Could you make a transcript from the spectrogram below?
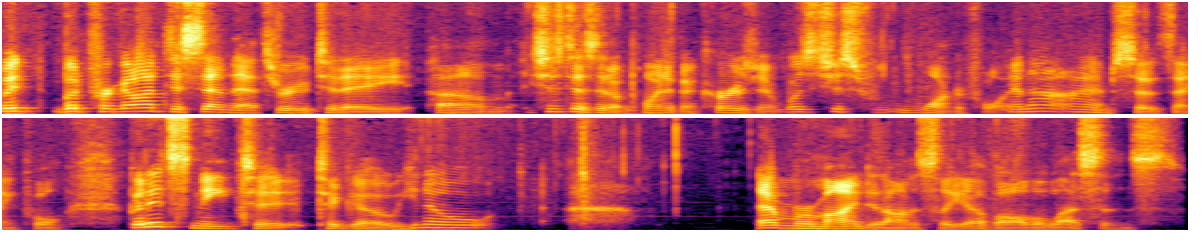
But but for God to send that through today, um, just as a point of encouragement, was just wonderful, and I, I am so thankful. But it's neat to to go. You know, I'm reminded honestly of all the lessons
